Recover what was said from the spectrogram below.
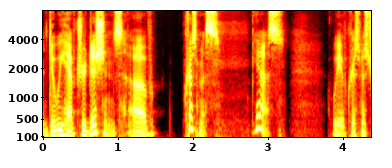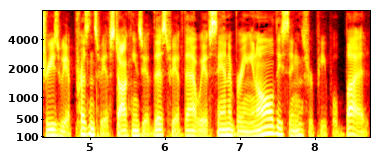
do we have traditions of Christmas? Yes. We have Christmas trees, we have presents, we have stockings, we have this, we have that, we have Santa bringing all these things for people. But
